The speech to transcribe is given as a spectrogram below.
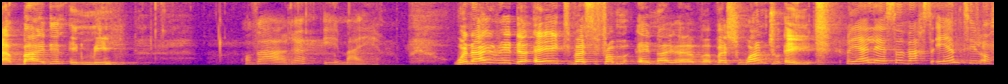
Abiding in me. Å være i meg. When I read the eight verse from uh, verse one to eight, Når jeg leser vers 1 til 8,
